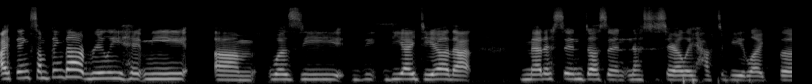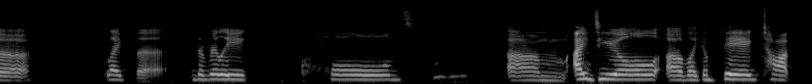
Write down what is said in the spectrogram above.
I think something that really hit me um, was the, the the idea that medicine doesn't necessarily have to be like the like the the really cold um, ideal of like a big top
